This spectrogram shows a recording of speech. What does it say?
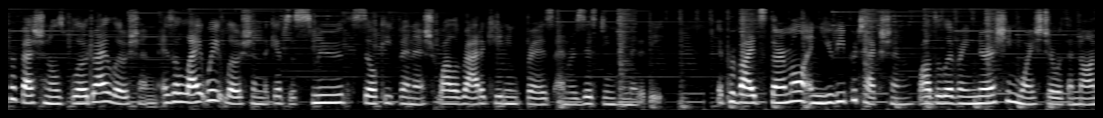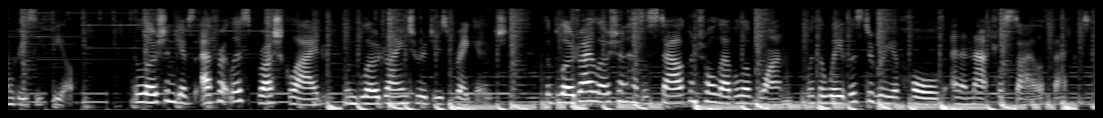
Professional's Blow Dry Lotion is a lightweight lotion that gives a smooth, silky finish while eradicating frizz and resisting humidity. It provides thermal and UV protection while delivering nourishing moisture with a non-greasy feel. The lotion gives effortless brush glide when blow drying to reduce breakage. The blow dry lotion has a style control level of 1 with a weightless degree of hold and a natural style effect.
